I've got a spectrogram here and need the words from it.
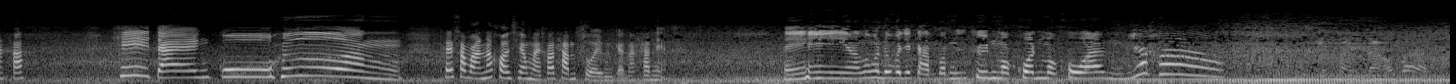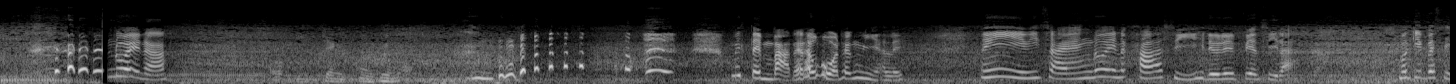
นะคะ ที่แจงกูเฮืองเทศบาลนครเชียงใหม่เขาทำสวยเหมือนกันนะคะเนี่ยนี่เราต้องมาดูบรรยากาศตอนกลางคืนหมอกควันหมอกควันย่าฮ่าหนาวมากด้วยนะเก่งกูเพิ่งออก ไม่เต็มบาทนะทั้งหัวทั้งเมียเลย นี่มีแสงด้วยนะคะ สีเดี๋ยวเดี๋ยวเปลี่ยนสีละ เมื่อกี้เป็นสี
